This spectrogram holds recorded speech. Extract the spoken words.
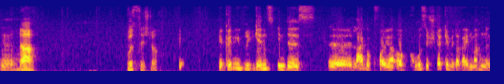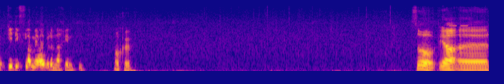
Äh, Da. Wusste ich doch. Wir können übrigens in das äh, Lagerfeuer auch große Stöcke wieder reinmachen, dann geht die Flamme auch wieder nach hinten. Okay. So, ja, äh,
